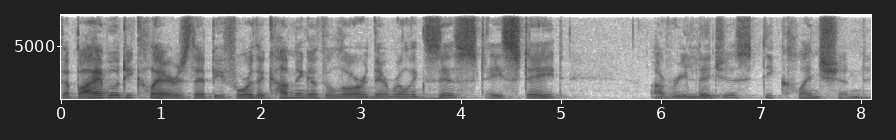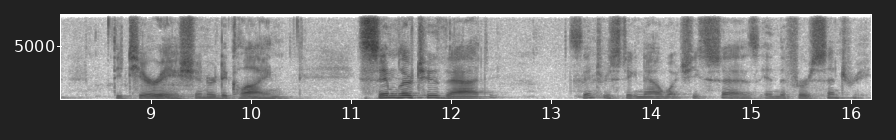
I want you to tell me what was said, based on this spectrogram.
The Bible declares that before the coming of the Lord, there will exist a state of religious declension, deterioration, or decline, similar to that. It's interesting now what she says in the first century.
